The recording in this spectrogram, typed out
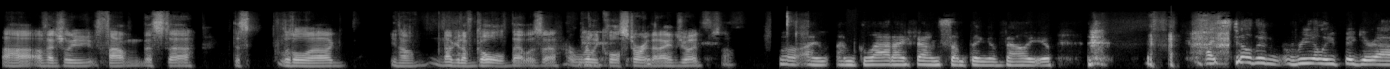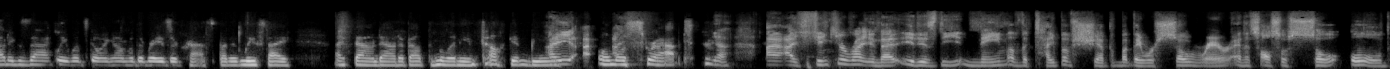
Uh, eventually found this uh, this little uh, you know nugget of gold that was a, a really cool story that I enjoyed. So. Well, I'm I'm glad I found something of value. I still didn't really figure out exactly what's going on with the Razor Crest, but at least I I found out about the Millennium Falcon being I, I, almost I, scrapped. Yeah, I, think you're right in that it is the name of the type of ship, but they were so rare, and it's also so old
